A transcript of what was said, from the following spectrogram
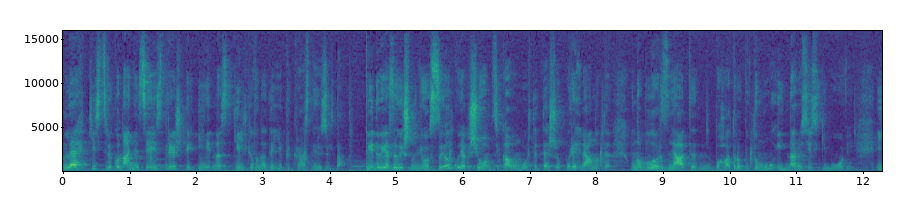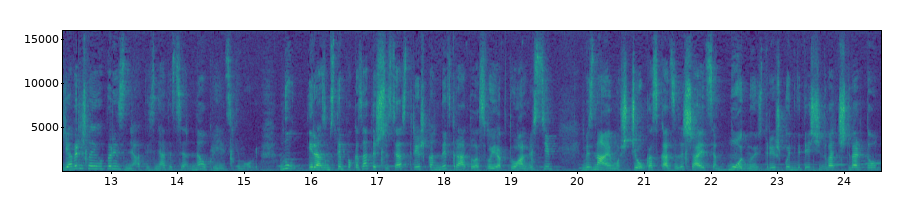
легкість виконання цієї стрижки і наскільки вона дає прекрасний результат. Відео я залишу на нього ссылку. Якщо вам цікаво, можете теж його переглянути. Воно було зняте багато років тому і на російській мові. І я вирішила його перезняти, зняти це на українській мові. Ну і разом з тим показати, що ця стрижка не втратила своєї актуальності. Ми знаємо, що каскад залишається модною стрижкою 2024-го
